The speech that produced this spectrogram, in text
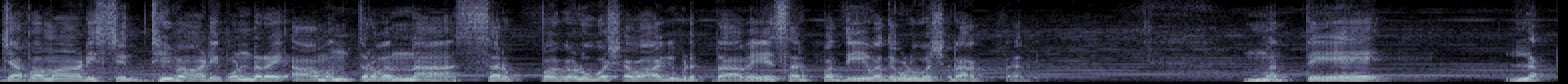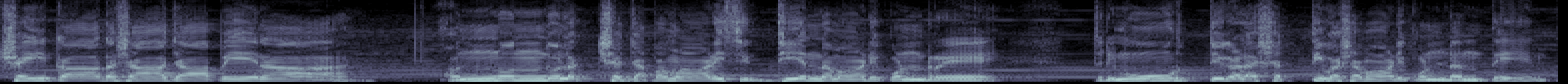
ಜಪ ಮಾಡಿ ಸಿದ್ಧಿ ಮಾಡಿಕೊಂಡರೆ ಆ ಮಂತ್ರವನ್ನು ಸರ್ಪಗಳು ವಶವಾಗಿ ಬಿಡುತ್ತವೆ ಸರ್ಪ ದೇವತೆಗಳು ವಶರಾಗ್ತಾರೆ. ಮತ್ತೆ ಲಕ್ಷೈಕಾದಶ ಜಾಪೇನ ಹನ್ನೊಂದು ಲಕ್ಷ ಜಪ ಮಾಡಿ ಸಿದ್ಧಿಯನ್ನ ಮಾಡಿಕೊಂಡ್ರೆ ತ್ರಿಮೂರ್ತಿಗಳ ಶಕ್ತಿ ವಶ ಮಾಡಿಕೊಂಡಂತೆ ಅಂತ.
